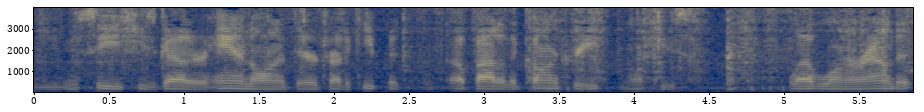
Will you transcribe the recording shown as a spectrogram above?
As you can see she's got her hand on it there try to keep it up out of the concrete while she's leveling around it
